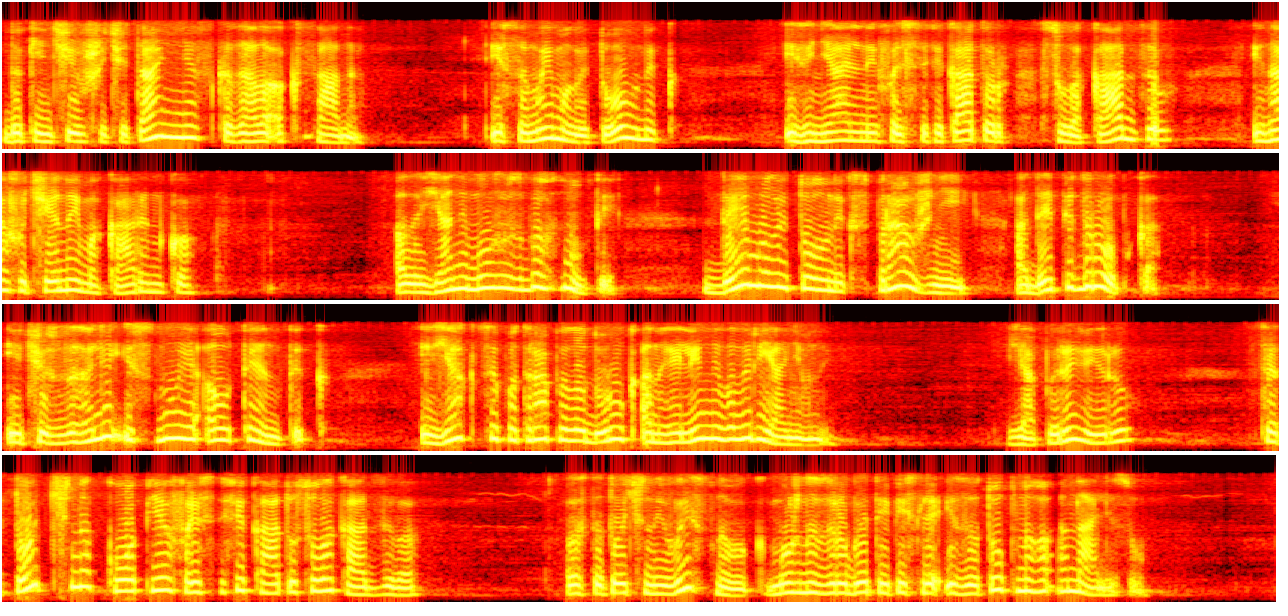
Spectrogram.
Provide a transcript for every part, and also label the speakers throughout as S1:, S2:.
S1: докінчивши читання, сказала Оксана. І самий молитовник, і геніальний фальсифікатор Сулакадзев, і наш учений Макаренко. Але я не можу збагнути, де молитовник справжній, а де підробка. І чи взагалі існує аутентик? І як це потрапило до рук Ангеліни Валер'янівни? Я перевірив. Це точна копія фальсифікату Сулакадзева. Остаточний висновок можна зробити після ізотопного аналізу.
